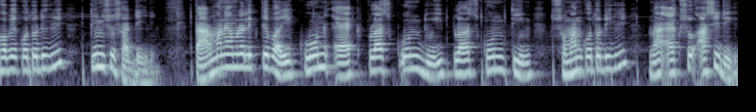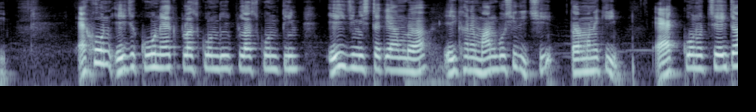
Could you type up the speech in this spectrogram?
হবে কত ডিগ্রি? তিনশো ষাট ডিগ্রি। তার মানে আমরা লিখতে পারি কোণ এক প্লাস কোণ দুই প্লাস কোণ তিন সমান কত ডিগ্রি? না, একশো আশি ডিগ্রি। এখন এই যে কোন এক প্লাস কোন দুই প্লাস কোন তিন, এই জিনিসটাকে আমরা এইখানে মান বসিয়ে দিচ্ছি। তার মানে কি? এক কোণ হচ্ছে এইটা,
